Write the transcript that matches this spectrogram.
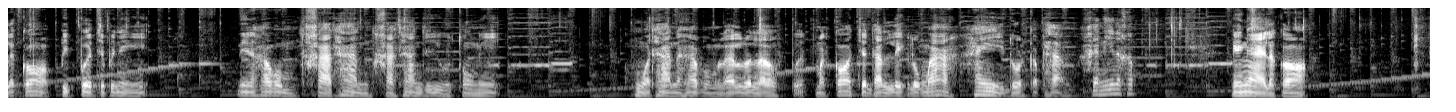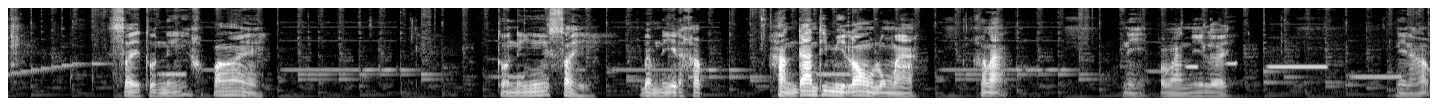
แล้วก็ปิดเปิดจะเป็นอย่างนี้ นี่นะครับผมขาท่านขาท่านจะอยู่ตรงนี้ หัวฐานนะครับ ผมแล้วเราเปิดมันก็จะดันเหล็กลงมาให้โดนกับฐานแค่นี้นะครับ ง่ายๆแล้วก็ ใส่ตัวนี้เข้าไป ตัวนี้ใส่แบบนี้นะครับ หันด้านที่มีร่องลงมาข้างล่างนี่ประมาณนี้เลย นี่นะครับ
